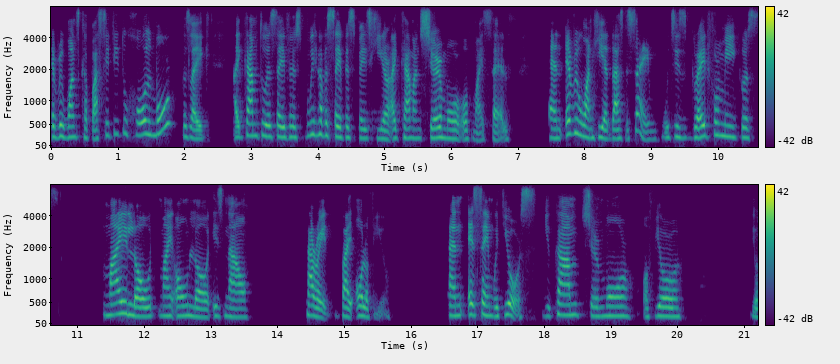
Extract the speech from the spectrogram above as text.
everyone's capacity to hold more. Because like I come to a safe, we have a safer space here. I come and share more of myself. And everyone here does the same, which is great for me because my load, my own load is now carried by all of you. And it's same with yours. You come share more of your your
